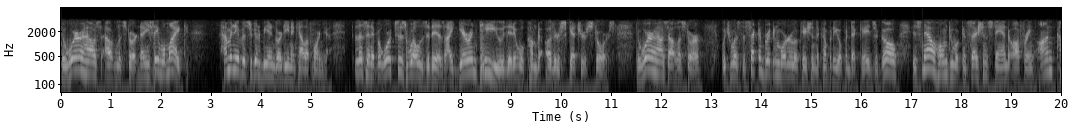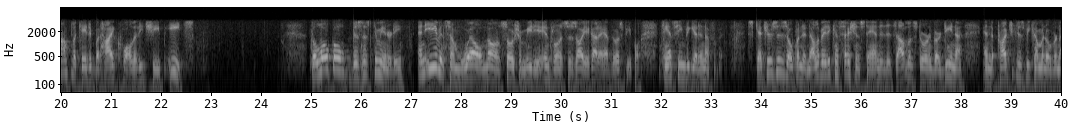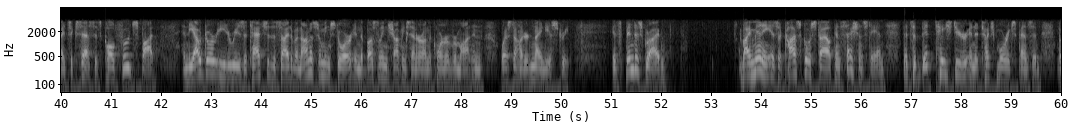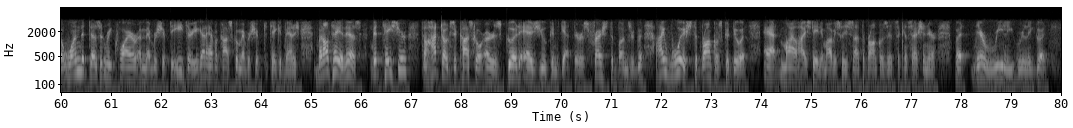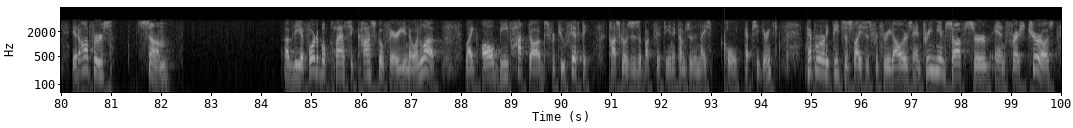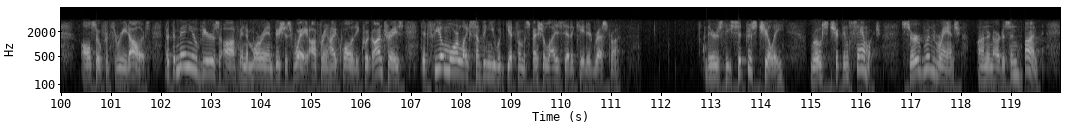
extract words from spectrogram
The warehouse outlet store. Now you say, well, Mike, how many of us are going to be in Gardena, California? Listen, if it works as well as it is, I guarantee you that it will come to other Skechers stores. The warehouse outlet store which was the second brick and mortar location the company opened decades ago, is now home to a concession stand offering uncomplicated but high quality cheap eats. The local business community and even some well known social media influencers, oh, you got to have those people, can't seem to get enough of it. Skechers has opened an elevated concession stand at its outlet store in Gardena, and the project has become an overnight success. It's called Food Spot and the outdoor eatery is attached to the side of an unassuming store in the bustling shopping center on the corner of Vermont and West 190th Street. It's been described by many is a Costco style concession stand that's a bit tastier and a touch more expensive, but one that doesn't require a membership to eat there. You got to have a Costco membership to take advantage. But I'll tell you this, bit tastier, the hot dogs at Costco are as good as you can get. They're as fresh, the buns are good. I wish the Broncos could do it at Mile High Stadium. Obviously, it's not the Broncos, it's a concessionaire, but they're really really good. It offers some of the affordable classic Costco fare you know and love, like all beef hot dogs for two fifty. Costco's is a buck fifty, and it comes with a nice cold Pepsi drink. Pepperoni pizza slices for three dollars, and premium soft serve and fresh churros also for three dollars. But the menu veers off in a more ambitious way, offering high quality quick entrees that feel more like something you would get from a specialized dedicated restaurant. There's the citrus chili roast chicken sandwich, served with ranch on an artisan bun,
